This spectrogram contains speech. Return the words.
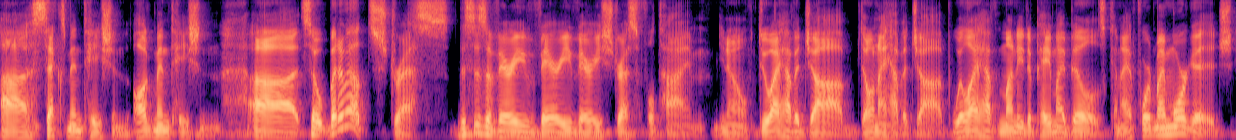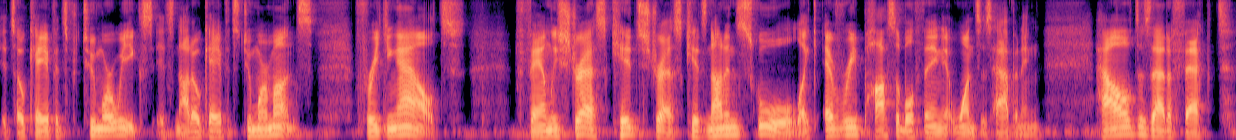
Uh, sexmentation, augmentation. Uh, so, but about stress? This is a very, very, very stressful time. You know, do I have a job? Don't I have a job? Will I have money to pay my bills? Can I afford my mortgage? It's okay if it's for two more weeks. It's not okay if it's two more months. Freaking out, family stress, kids stress, kids not in school. Like every possible thing at once is happening. How does that affect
